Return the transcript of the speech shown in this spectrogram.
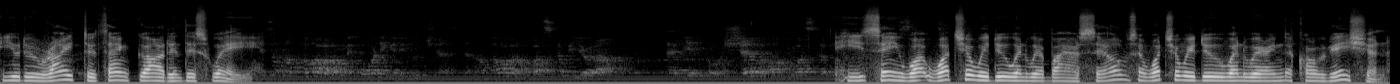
you do right to thank God in this way. He's saying what what shall we do when we're by ourselves and what shall we do when we're in the congregation?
